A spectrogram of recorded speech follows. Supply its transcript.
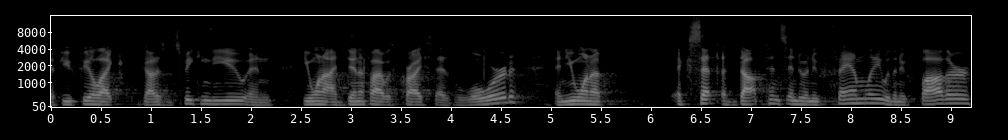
If you feel like God has been speaking to you and you want to identify with Christ as Lord, and you want to accept adoptance into a new family with a new father,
